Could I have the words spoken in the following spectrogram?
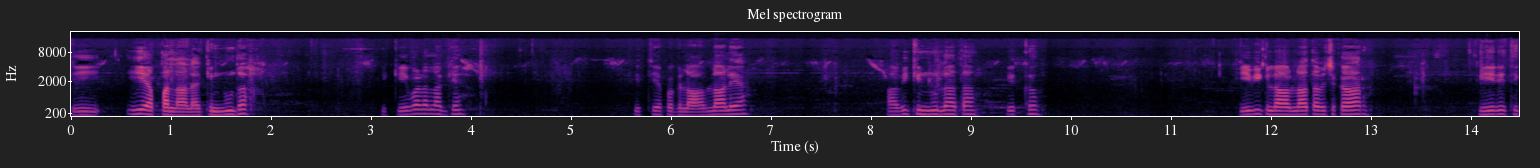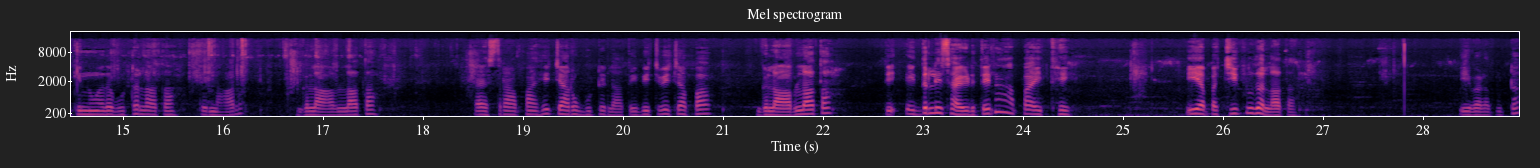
ਤੇ ਇਹ ਆਪਾਂ ਲਾ ਲਿਆ ਕਿੰਨੂ ਦਾ। ਇੱਕ ਇਹ ਵਾਲਾ ਲੱਗ ਗਿਆ। ਇੱਥੇ ਆਪਾਂ ਗੁਲਾਬ ਲਾ ਲਿਆ। ਆ ਵੀ ਕਿੰਨੂ ਲਾਤਾ, ਇੱਕ। ਇਹ ਵੀ ਗੁਲਾਬ ਲਾਤਾ ਵਿਚਕਾਰ। ਫਿਰ ਇੱਥੇ ਕਿੰਨੂਆਂ ਦਾ ਬੂਟਾ ਲਾਤਾ ਤੇ ਨਾਲ ਗੁਲਾਬ ਲਾਤਾ। ਇਸ ਤਰ੍ਹਾਂ ਆਪਾਂ ਇਹ ਚਾਰੋਂ ਬੂਟੇ ਲਾਤੇ। ਵਿੱਚ ਵਿੱਚ ਆਪਾਂ ਗੁਲਾਬ ਲਾਤਾ ਤੇ ਇਧਰਲੀ ਸਾਈਡ ਤੇ ਨਾ ਆਪਾਂ ਇੱਥੇ ਇਹ ਆਪਾਂ ਚੀਕੂ ਦਾ ਲਾਤਾ। ਇਹ ਵਾਲਾ ਬੂਟਾ।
